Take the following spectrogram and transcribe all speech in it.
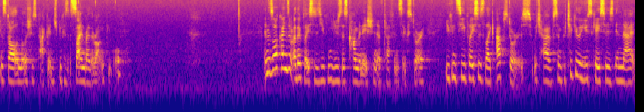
install a malicious package because it's signed by the wrong people. And there's all kinds of other places you can use this combination of TUF and SigStore. You can see places like app stores, which have some particular use cases in that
